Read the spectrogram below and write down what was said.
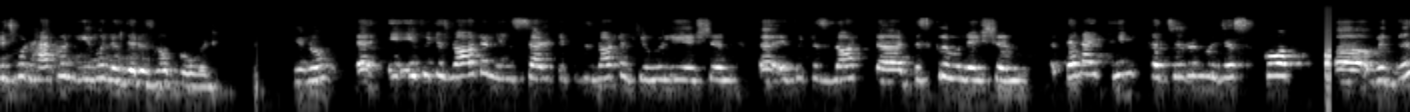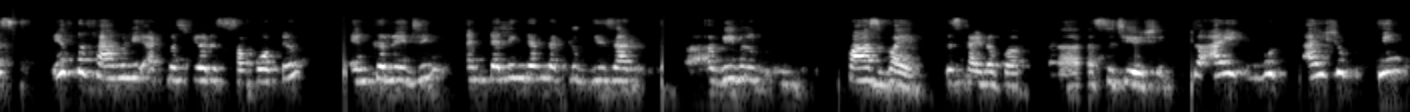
which would happen even if there is no COVID. You know, uh, if it is not an insult, if it is not a humiliation, uh, if it is not uh, discrimination, then I think children will just cope uh, with this if the family atmosphere is supportive encouraging and telling them that look these are uh, we will pass by this kind of a uh, situation. So i would i should think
